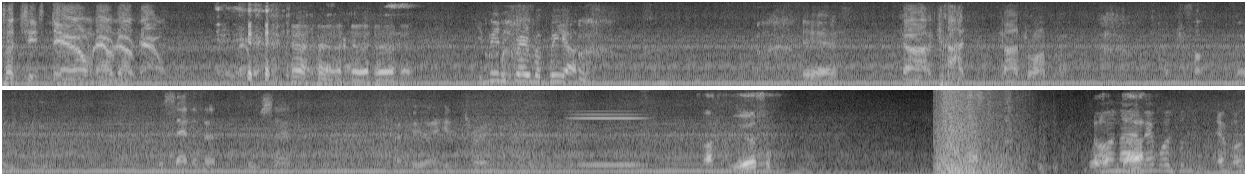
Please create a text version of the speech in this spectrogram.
touch this. Down, down, down, down. you really grab a beer. Yeah. God, God, God, drop can't drive, mate. Can't. No, you'd be. We're sending it. Full send. Hopefully we don't hit a tree. Fucking beautiful. Oh, well oh no, done. that wasn't. That was.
